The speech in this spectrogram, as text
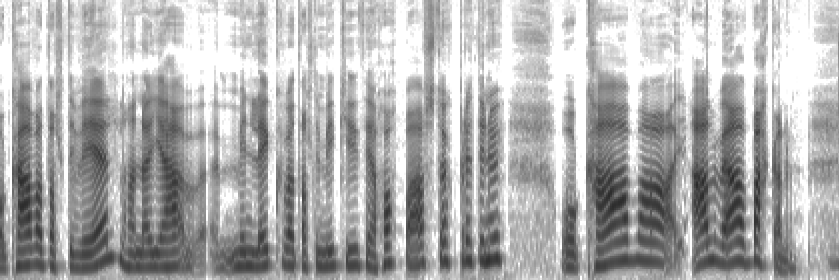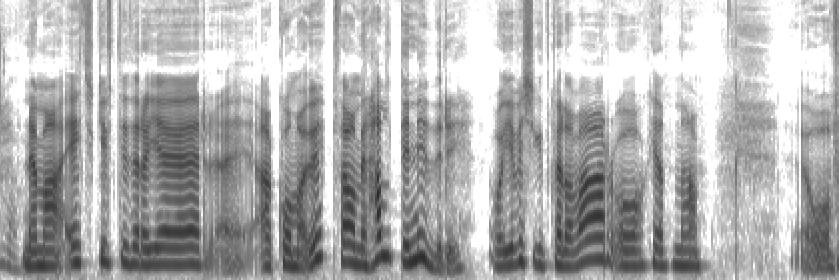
og kafa þetta alltaf vel þannig að ég, minn leikur var alltaf mikið í því að hoppa af stökkbrettinu og kafa alveg af bakkanum. Nema eitt skipti þegar ég er eh, að koma upp þá var mér haldið niðri og ég vissi ekki hver það var og hérna og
